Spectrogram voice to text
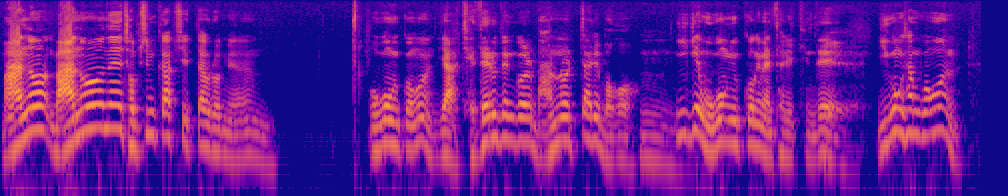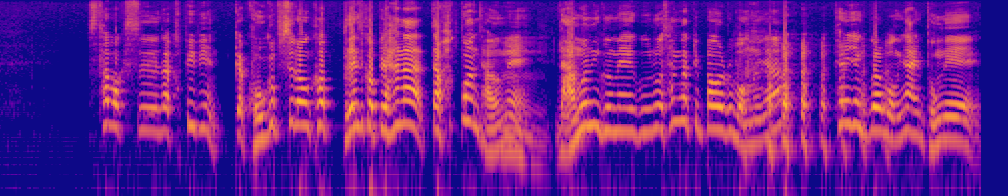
만 원, 만 원의 점심값이 있다 그러면 5060은 야, 제대로 된 걸 만 원짜리 먹어. 음. 이게 5060의 mentality인데 예. 2030은 스타벅스나 커피빈, 그러니까 고급스러운 컵, 브랜드 커피를 하나 딱 확보한 다음에 음. 남은 금액으로 삼각김밥으로 먹느냐, 편의점 김밥을 먹느냐, 아니면 동네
